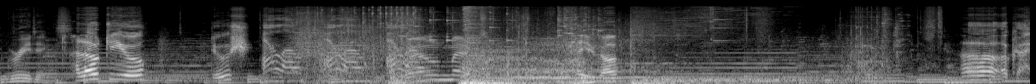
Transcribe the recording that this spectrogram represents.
Greetings. Hello to you, douche. Well met. There you go. Uh, okay.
